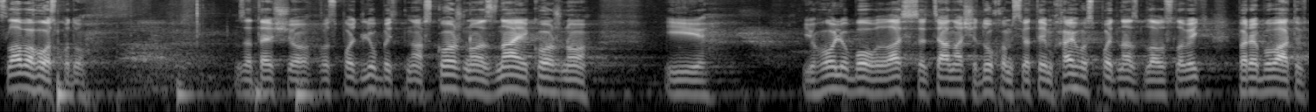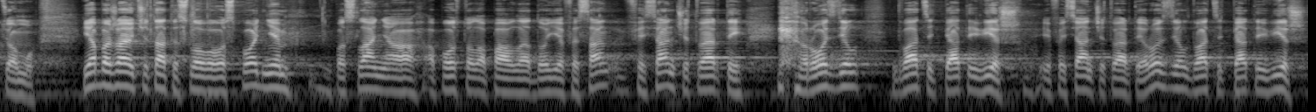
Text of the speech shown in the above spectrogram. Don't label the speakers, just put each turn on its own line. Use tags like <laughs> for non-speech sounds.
Слава Господу за те, що Господь любить нас кожного, знає кожного, і Його любов влилась серця наші Духом Святим. Хай Господь нас благословить перебувати в цьому. Я бажаю читати Слово Господнє, послання апостола Павла до Єфесян, Єфесян 4 розділ, 25 вірш. Єфесян 4 розділ, 25 вірш.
